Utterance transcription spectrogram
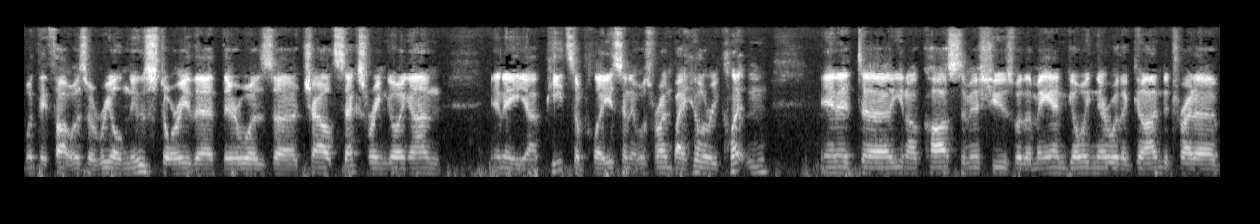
what they thought was a real news story that there was a child sex ring going on in a uh, pizza place and it was run by hillary clinton. And it uh, you know caused some issues with a man going there with a gun to try to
